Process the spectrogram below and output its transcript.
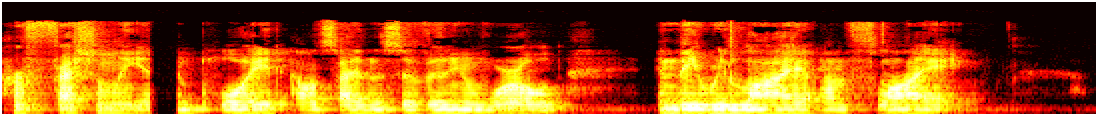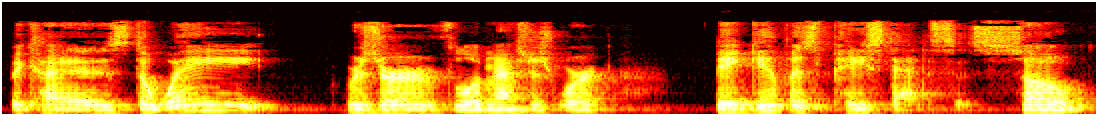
professionally employed outside in the civilian world, and they rely on flying because the way reserve loadmasters work, they give us pay statuses. So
